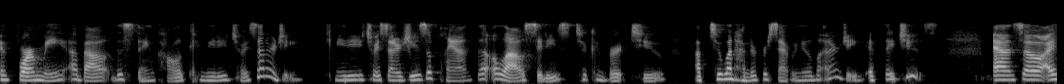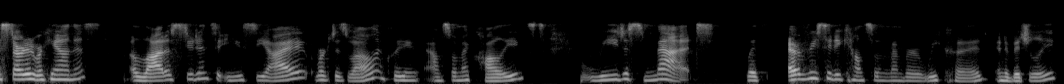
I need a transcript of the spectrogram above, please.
informed me about this thing called community choice energy. Community choice energy is a plan that allows cities to convert to up to 100% renewable energy if they choose. And so I started working on this. A lot of students at UCI worked as well, including also my colleagues. We just met every city council member we could individually.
